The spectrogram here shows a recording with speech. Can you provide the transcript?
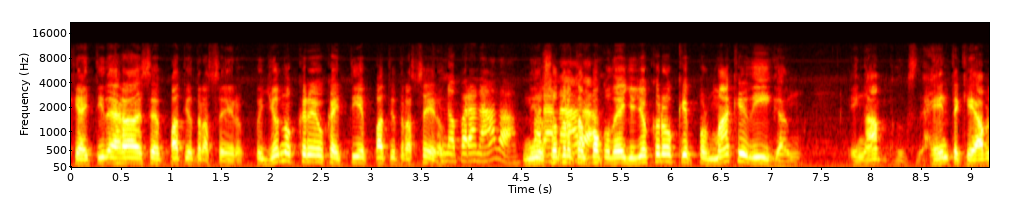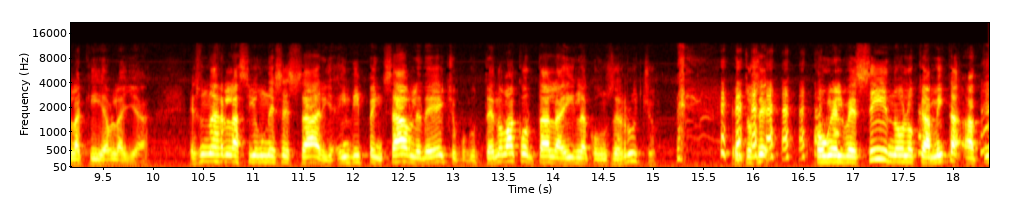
que Haití dejará de ser patio trasero. Pues yo no creo que Haití es patio trasero. No, para nada. Ni nosotros tampoco de ellos. Yo creo que por más que digan, en gente que habla aquí y habla allá, es una relación necesaria, indispensable de hecho, porque usted no va a cortar la isla con un serrucho. Entonces, con el vecino, lo que a, mí, a, ti,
